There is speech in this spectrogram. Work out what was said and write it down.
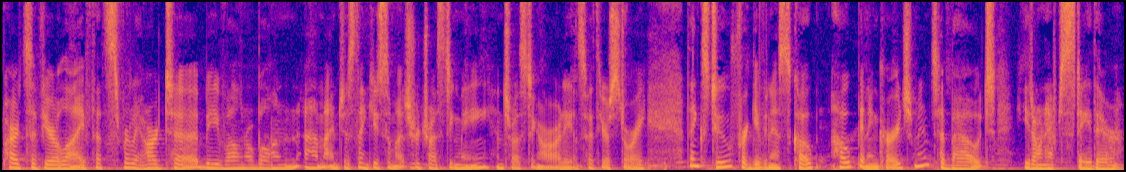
parts of your life. That's really hard to be vulnerable. And um, I just thank you so much for trusting me and trusting our audience with your story. Thanks, too, for giving us hope and encouragement about you don't have to stay there.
